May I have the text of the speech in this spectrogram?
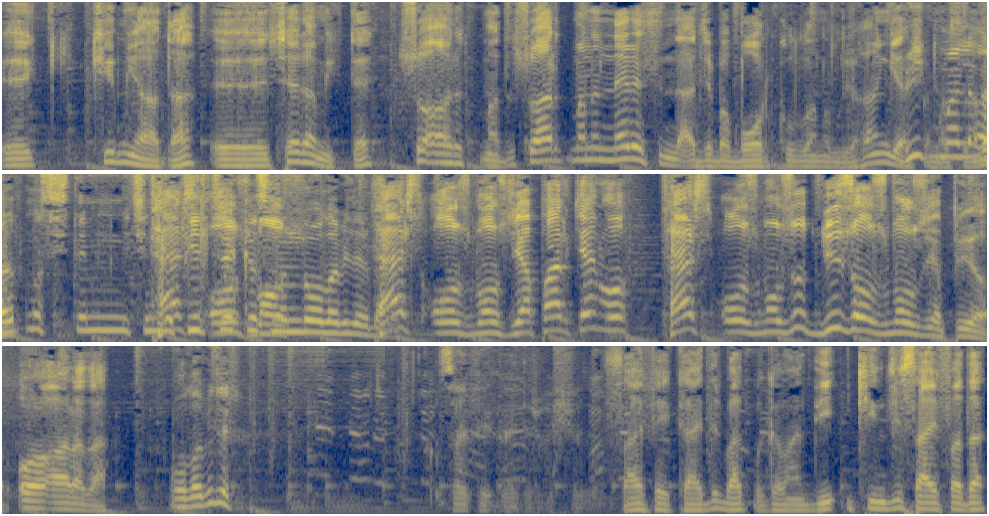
e, kimyada, e, seramikte, su arıtmada. Su arıtmanın neresinde acaba bor kullanılıyor? Hangi Büyük ihtimalle aşamasında? arıtma sisteminin içinde filtre kısmında olabilir. belki. Ters ozmoz yaparken o ters ozmozu düz ozmoz yapıyor o arada. Olabilir. Sayfayı kaydır aşağıda. Sayfayı kaydır bak bakalım. Hani ikinci sayfada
